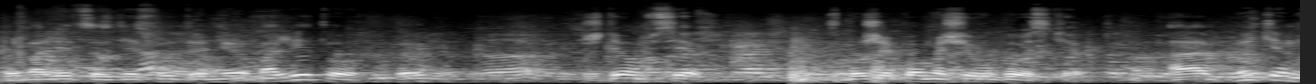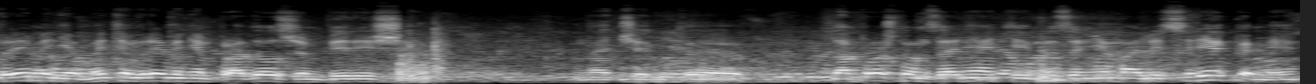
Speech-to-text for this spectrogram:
помолиться здесь утреннюю молитву, то ждем всех с Божьей помощью в гости. А мы тем временем, мы тем временем продолжим Берешит. Значит, э, на прошлом занятии мы занимались реками,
